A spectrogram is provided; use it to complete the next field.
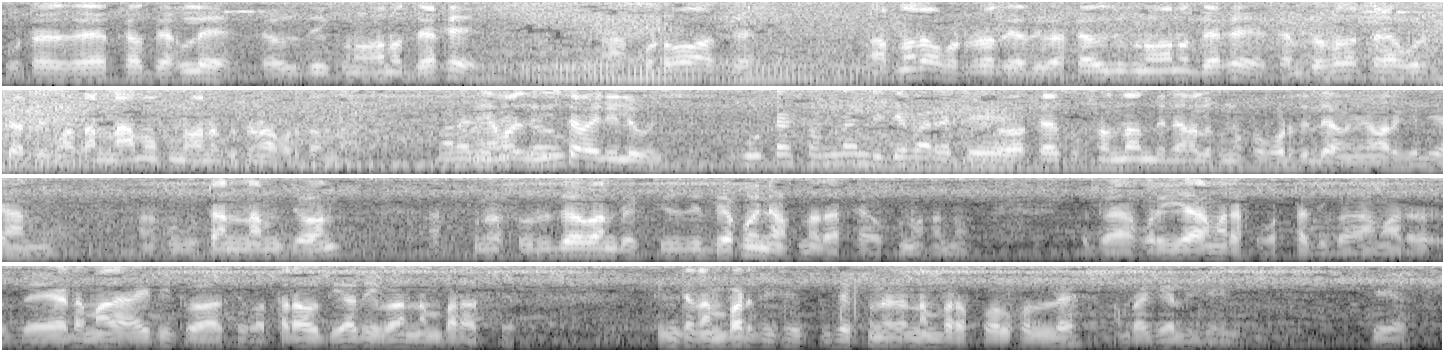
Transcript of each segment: কোর্টে যে কেউ দেখলে, কেউ যদি কোনো কারণে দেখে ফটোও আছে, আপনারাও ফটোটা দিয়ে দিবে। কেউ যদি কোনো কারণে দেখে তো আমি দশ হাজার টাকা পরিষ্কার দিব, তার নামও কোনো কারণে ঘোষণা করতাম না। মানে আমি আমার জিনিসটা পাইলিলে হয়েছে কুকুরটার সন্ধান দিতে পারে তে। খুব সন্ধান দিনে হলে কোনো খবর দিলে আমি আমার গেলি আনি আর কুকুরটার নাম জন। আর কোনো সুবিধাবান ব্যক্তি যদি দেখোই না আপনারা কেউ কোনো খানো তো দয়া করিয়া আমার খবরটা দিবা। আমার যে অ্যাড আমার আইডিটো আছে বা তারাও দিয়া দিবা নাম্বার আছে। তিনটা নাম্বার দিছে যে কোনো একটা নাম্বারে কল করলে আমরা গেলে যাই। ঠিক আছে।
